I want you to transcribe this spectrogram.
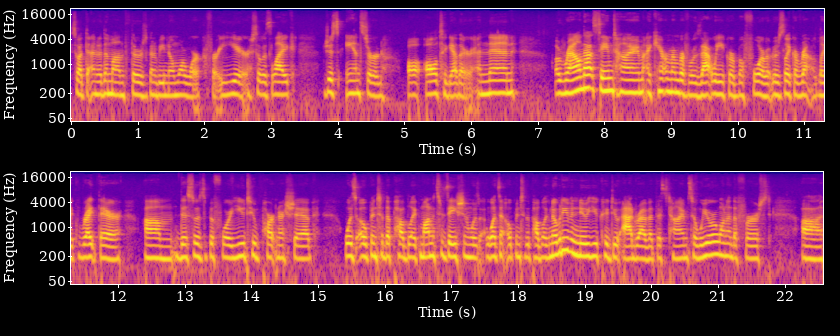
So at the end of the month, there was going to be no more work for a year. So it was like just answered all, all together. And then around that same time, I can't remember if it was that week or before, but it was like around, like right there. Um, this was before YouTube partnership was open to the public. Monetization was wasn't open to the public. Nobody even knew you could do ad rev at this time. So we were one of the first uh,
